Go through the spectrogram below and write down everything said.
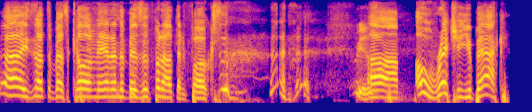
Uh, he's not the best color man in the business for nothing, folks. There he is. um, oh, Rich, are you back?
